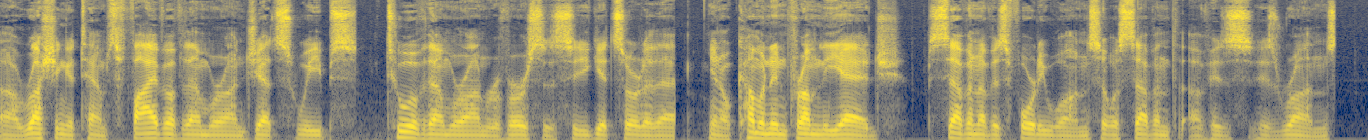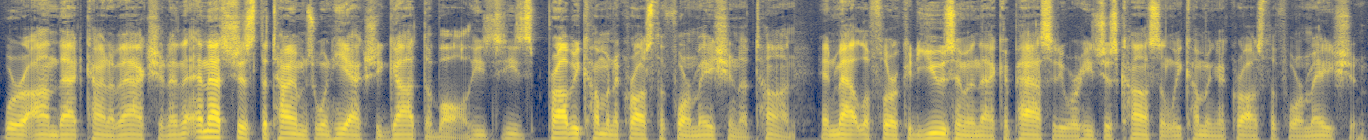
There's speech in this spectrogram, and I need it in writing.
uh, rushing attempts, five of them were on jet sweeps, two of them were on reverses. So you get sort of that, you know, coming in from the edge. Seven of his 41, so a seventh of his, his runs were on that kind of action. And, and that's just the times when he actually got the ball. He's, he's probably coming across the formation a ton. And Matt LaFleur could use him in that capacity where he's just constantly coming across the formation.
